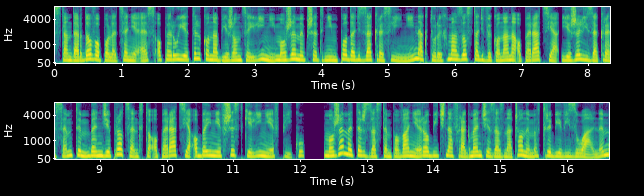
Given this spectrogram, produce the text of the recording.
Standardowo polecenie S operuje tylko na bieżącej linii, możemy przed nim podać zakres linii, na których ma zostać wykonana operacja. Jeżeli zakresem tym będzie procent, to operacja obejmie wszystkie linie w pliku. Możemy też zastępowanie robić na fragmencie zaznaczonym w trybie wizualnym,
